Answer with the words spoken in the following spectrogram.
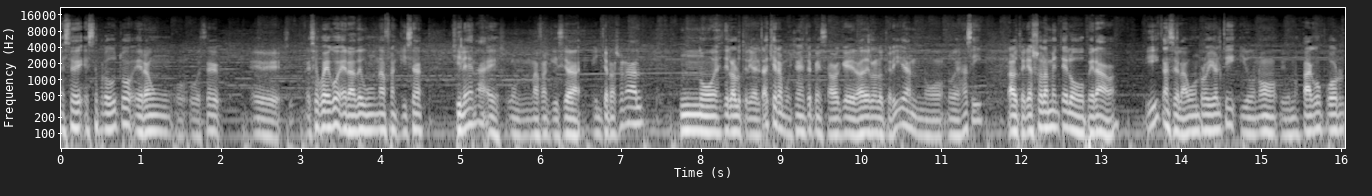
ese, ese producto era un, o ese, eh, ese juego era de una franquicia chilena, es una franquicia internacional, no es de la Lotería del Táchira, mucha gente pensaba que era de la lotería, no, no es así. La lotería solamente lo operaba y cancelaba un royalty y, uno, y unos pagos por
